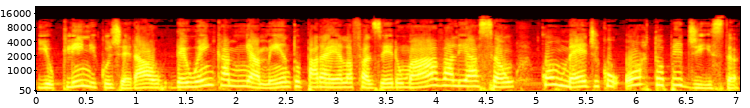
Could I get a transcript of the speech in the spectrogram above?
e o clínico geral deu encaminhamento para ela fazer uma avaliação com o médico ortopedista.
